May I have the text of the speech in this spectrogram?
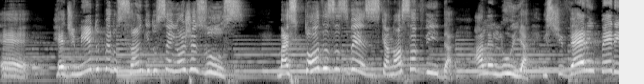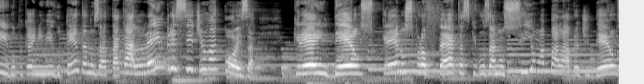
é, redimidos pelo sangue do Senhor Jesus. Mas todas as vezes que a nossa vida, aleluia, estiver em perigo, porque o inimigo tenta nos atacar, lembre-se de uma coisa Crê em Deus, crê nos profetas que vos anunciam a palavra de Deus,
